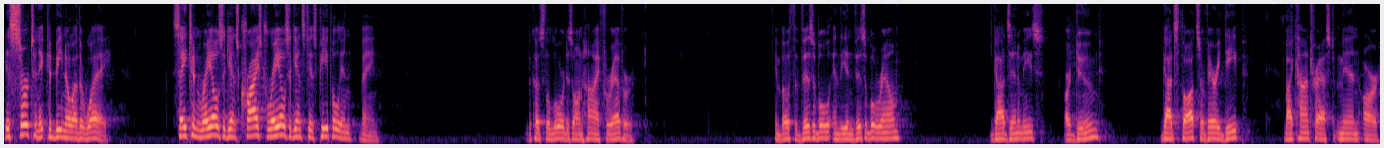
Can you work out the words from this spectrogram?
is certain. It could be no other way. Satan rails against Christ, rails against his people in vain because the Lord is on high forever. In both the visible and the invisible realm, God's enemies are doomed. God's thoughts are very deep. By contrast, men are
